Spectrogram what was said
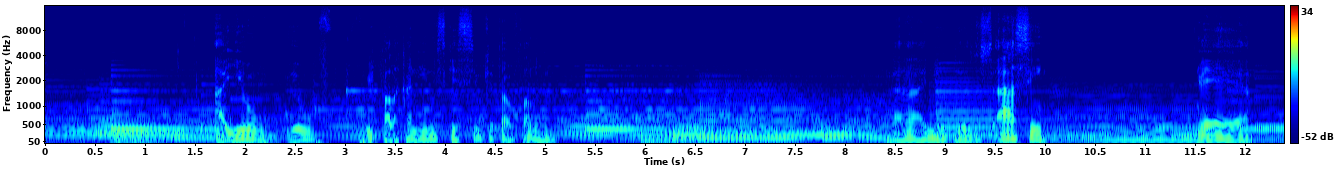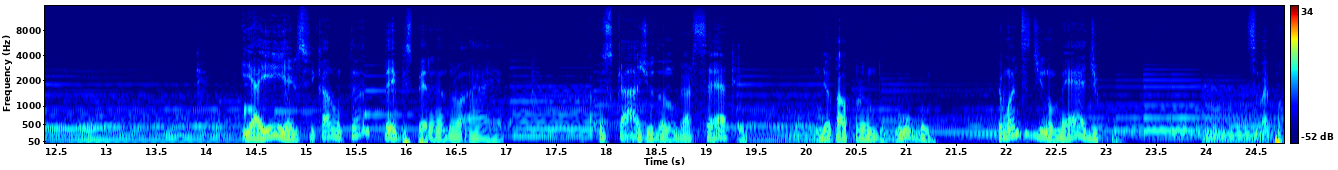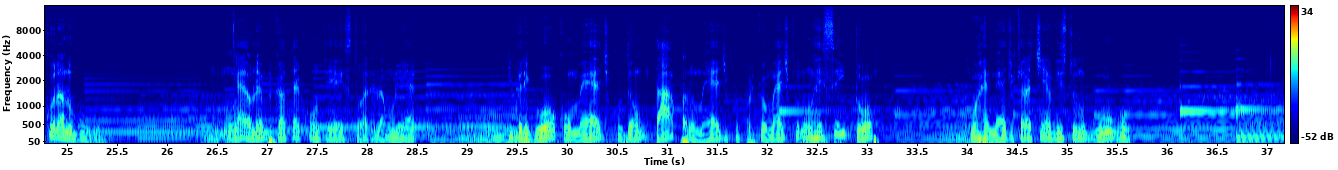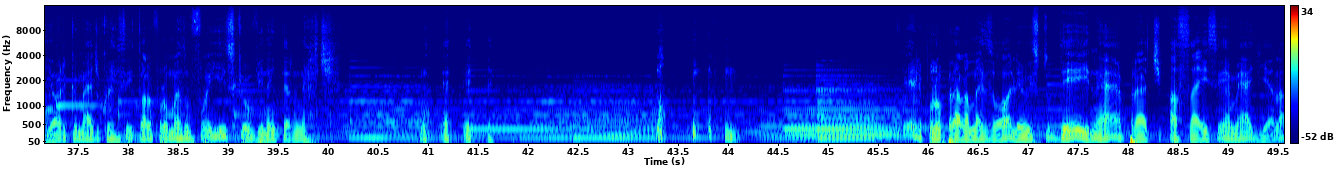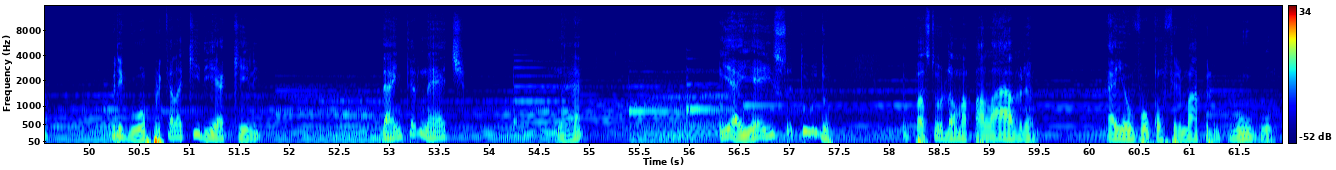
Aí eu, eu fui falar com a Nina e esqueci o que eu tava falando. Ai, meu Deus do céu. Ah, sim. É. E aí eles ficaram tanto tempo esperando é, buscar ajuda no lugar certo. E eu tava falando do Google. Então antes de ir no médico, você vai procurar no Google. É, eu lembro que eu até contei a história da mulher brigou com o médico, deu um tapa no médico, porque o médico não receitou o remédio que ela tinha visto no Google. E a hora que o médico receitou, ela falou: Mas não foi isso que eu vi na internet. Ele falou para ela: Mas olha, eu estudei, né, para te passar esse remédio. E ela brigou porque ela queria aquele da internet, né? E aí é isso, é tudo. O pastor dá uma palavra, aí eu vou confirmar pelo Google,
